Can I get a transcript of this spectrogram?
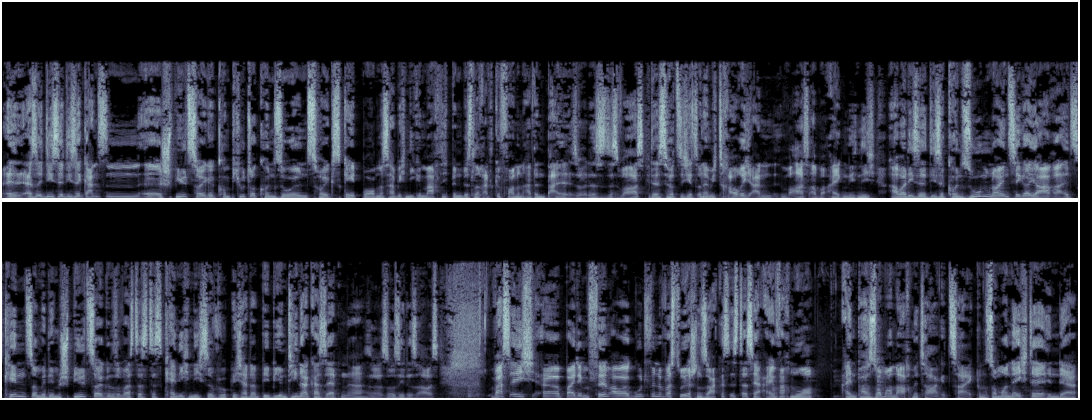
Äh, also diese, diese ganzen äh, Spielzeuge, Computerkonsolen, Zeug, Skateboarden, das habe ich nie gemacht. Ich bin ein bisschen Rad gefahren und hatte einen Ball. So, das, das war's. Das hört sich jetzt unheimlich traurig an, war's aber eigentlich nicht. Aber diese, diese Konsum 90er Jahre als Kind, so mit dem Spielzeug und sowas, das, das kenne ich nicht so wirklich. Ich hatte Bibi und Tina Kassetten, ja? so, so sieht es aus. Was ich äh, bei dem Film aber gut finde, was du ja schon sagtest, ist, dass er einfach nur nur ein paar Sommernachmittage zeigt und Sommernächte in der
